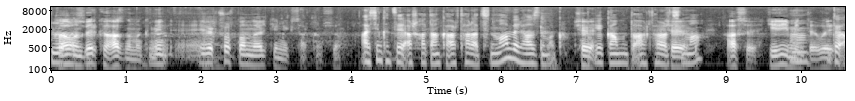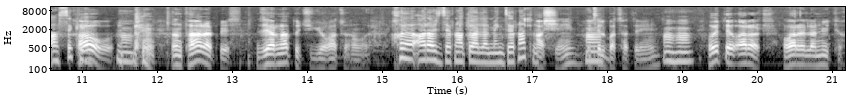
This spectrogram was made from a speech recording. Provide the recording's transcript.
Խաղողին բերքը հազնում ենք։ Մեն 3-4 տոննա էլ կինիկ սարքում շո։ Այսինքն ձեր աշխատանքը արդարացնում է, վերհազնում եք։ Չէ։ Եկամուտը արդարացնում է։ Ասե, գիրի մինտը ու։ Դե ասեք։ Խաղող։ Ընդհանրապես ձեռնատու չի գյուղացու համար։ Խ առաջ ձեռնատու ալալ մենք ձեռնատու։ Աշին, իցել բացատրին։ Ահա։ Որտե առաջ վարելա նույթը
